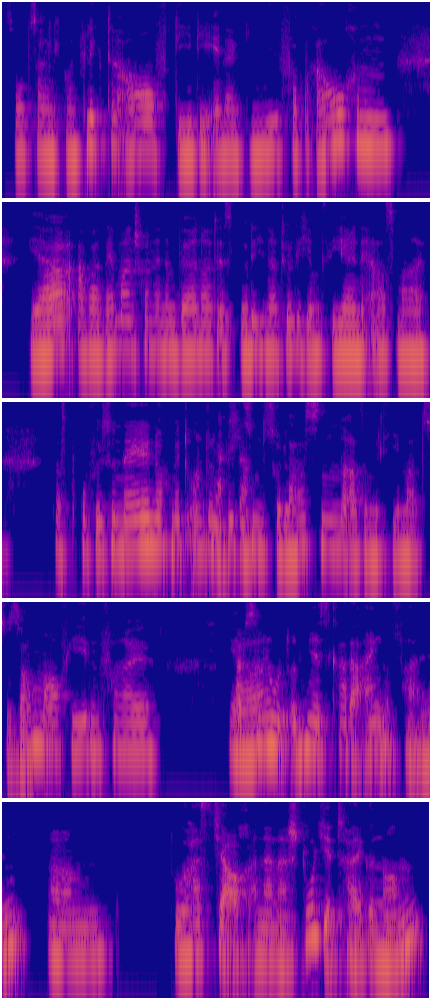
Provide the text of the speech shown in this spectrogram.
sozusagen die Konflikte auf, die die Energie verbrauchen. Ja, aber wenn man schon in einem Burnout ist, würde ich natürlich empfehlen, erstmal das professionell noch mit unterstützen ja, zu lassen, also mit jemand zusammen auf jeden Fall. Ja. Absolut. Und mir ist gerade eingefallen, ähm, du hast ja auch an einer Studie teilgenommen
